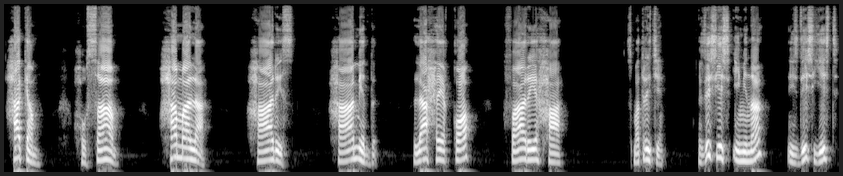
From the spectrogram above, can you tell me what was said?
Хакам, Хусам, Хамаля, Харис, Хамид, Ляхеко, Фариха. Смотрите, здесь есть имена – и здесь есть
